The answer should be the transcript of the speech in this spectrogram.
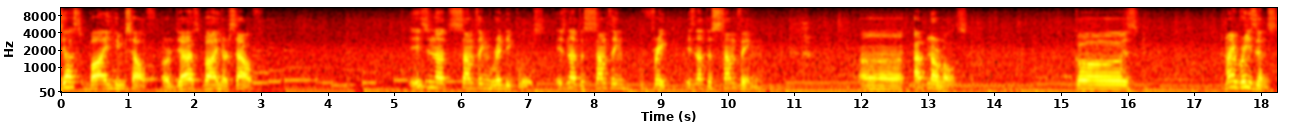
just by himself or just by herself. It's not something ridiculous. It's not a something freak. It's not a something uh, abnormal. Because my reasons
